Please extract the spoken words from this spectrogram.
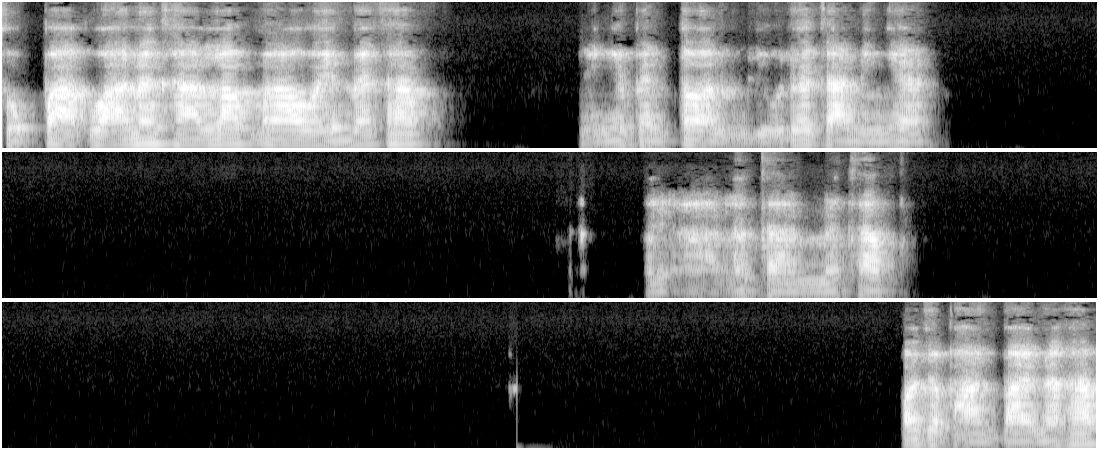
สุขปากหวานอังคารรับเอาเห็นไหมครับ อย่างนี้เป็นต้นอยู่ด้วยกันอย่างเงี้ย ไปอ่านแล้วกันนะครับ ก็จะผ่านไปนะครับ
